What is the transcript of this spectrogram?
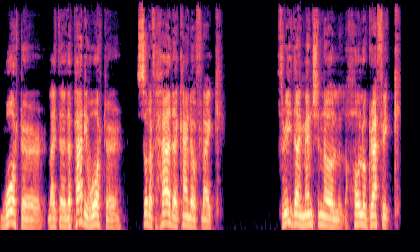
water, like the, the paddy water, sort of had a kind of like three dimensional holographic,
